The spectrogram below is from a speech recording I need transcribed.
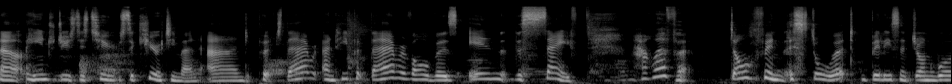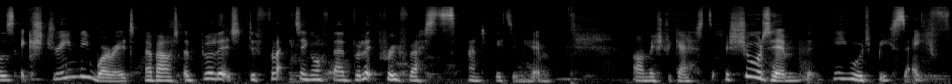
Now, he introduced his two security men and put their and he put their revolvers in the safe. However, Dolphin stalwart Billy St John was extremely worried about a bullet deflecting off their bulletproof vests and hitting him. Our mystery guest assured him that he would be safe.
